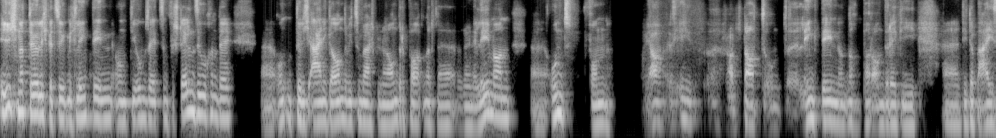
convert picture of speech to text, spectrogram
Ich natürlich bezüglich LinkedIn und die Umsetzung für Stellensuchende und natürlich einige andere, wie zum Beispiel ein anderer Partner, der René Lehmann und von ja, Radstadt und LinkedIn und noch ein paar andere, die, die dabei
